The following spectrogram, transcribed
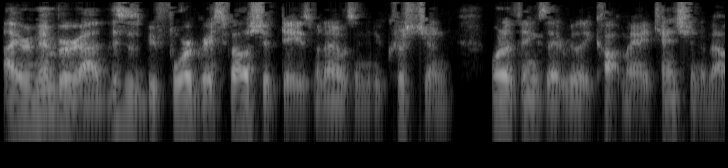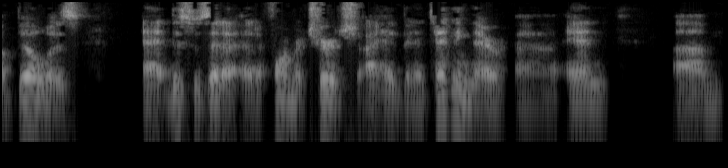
I remember uh, this is before Grace Fellowship days when I was a new Christian. One of the things that really caught my attention about Bill was at, this was at a, at a former church I had been attending there, uh, and um,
